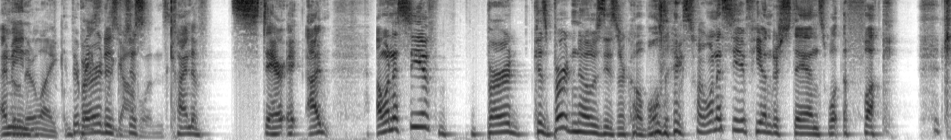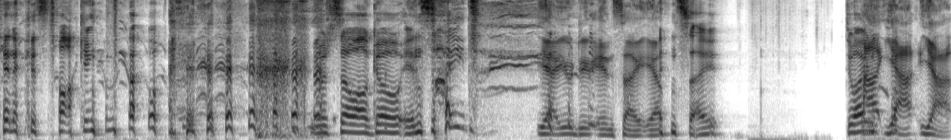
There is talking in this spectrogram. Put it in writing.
I mean, they're like- they're Bird is basically just goblins. kind of stare. I I want to see if Bird, because Bird knows these are kobold eggs, so I want to see if he understands what the fuck Kinnick is talking about. so I'll go insight. Yeah, you do insight. Yep. insight. Do I? Uh, yeah, yeah.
